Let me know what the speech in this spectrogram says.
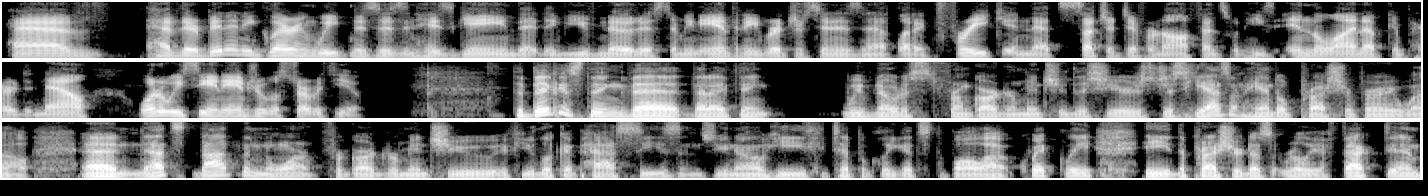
Have have there been any glaring weaknesses in his game that you've noticed? I mean, Anthony Richardson is an athletic freak, and that's such a different offense when he's in the lineup compared to now. What are we seeing, Andrew? We'll start with you. The biggest thing that that I think we've noticed from Gardner Minshew this year is just he hasn't handled pressure very well. And that's not the norm for Gardner Minshew if you look at past seasons. You know, he he typically gets the ball out quickly. He the pressure doesn't really affect him.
